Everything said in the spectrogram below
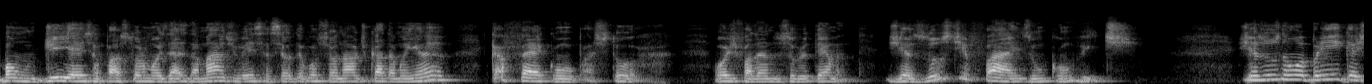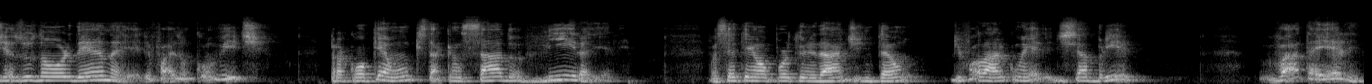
Bom dia, esse é o pastor Moisés Damásio, esse é seu devocional de cada manhã, Café com o Pastor. Hoje falando sobre o tema Jesus te faz um convite. Jesus não obriga, Jesus não ordena, ele faz um convite para qualquer um que está cansado vir a ele. Você tem a oportunidade então de falar com ele, de se abrir. Vá até ele.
